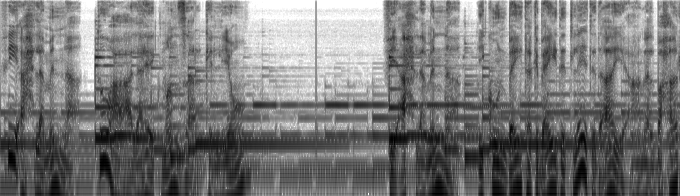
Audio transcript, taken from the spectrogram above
في أحلى منا توعى على هيك منظر كل يوم؟ في أحلى منا يكون بيتك بعيد ثلاث دقايق عن البحر؟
